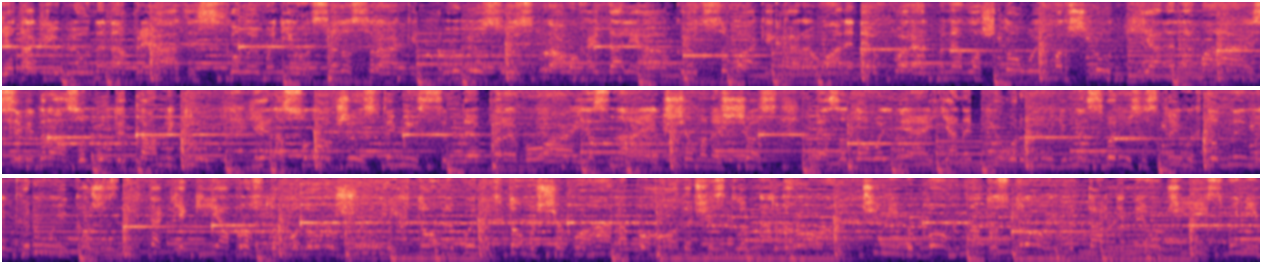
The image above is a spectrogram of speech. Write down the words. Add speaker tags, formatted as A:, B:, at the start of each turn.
A: Я так люблю не напрягатись, коли мені оце до сраки. Роблю свою справу, хай далі гавкають собаки. Караван іде вперед, мене влаштовує маршрут. Я не намагаюся відразу бути там і тут. Я насолоджуюсь тим місцем, де перебуваю. Я знаю, якщо мене щось не задовольняє Я не б'ю верблюдів, не сварюся з тими, хто ними керує. Кожен з них так, як і я, просто подорожую Ніхто не винен в тому, що погана погода чи складна дорога. Чи ніби Бог надто строгий Питання не у чиїсь мені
